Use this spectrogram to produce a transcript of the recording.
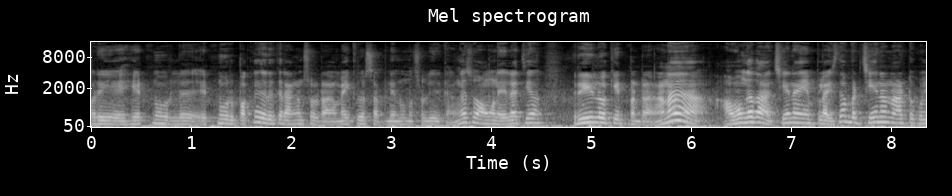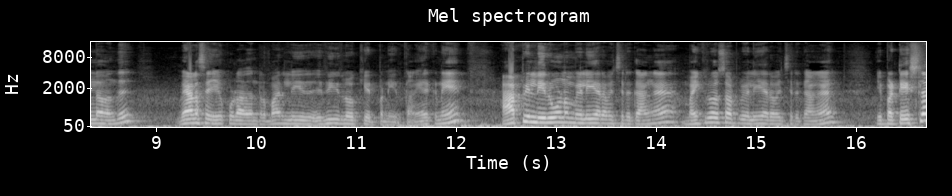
ஒரு எட்நூறில் எட்நூறு பக்கம் இருக்கிறாங்கன்னு சொல்கிறாங்க மைக்ரோசாஃப்ட் நிறுவனம் சொல்லியிருக்காங்க. ஸோ அவங்கள எல்லாத்தையும் ரீலோகேட் பண்ணுறாங்க ஆனால் அவங்க தான் சீனா எம்ப்ளாயிஸ் தான். பட் சீனா நாட்டுக்குள்ளே வந்து வேலை செய்யக்கூடாதுன்ற மாதிரி ரீலோகேட் பண்ணியிருக்காங்க. ஏற்கனவே ஆப்பிள் நிறுவனம் வெளியேற வச்சுருக்காங்க மைக்ரோசாஃப்ட் வெளியேற வச்சுருக்காங்க. இப்போ டெஸ்லா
